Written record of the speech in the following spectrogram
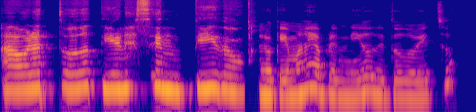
ahora todo tiene sentido. Lo que más he aprendido de todo esto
